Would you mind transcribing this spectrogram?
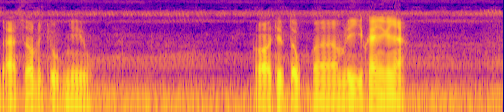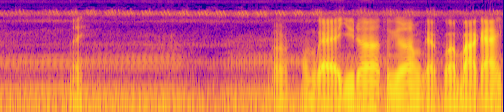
đa số là chuột nhiều. Rồi tiếp tục uh, đi khác nha cả nhà. Đây. Đó, không gà ở dưới đó túi đó không gà ba cái.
